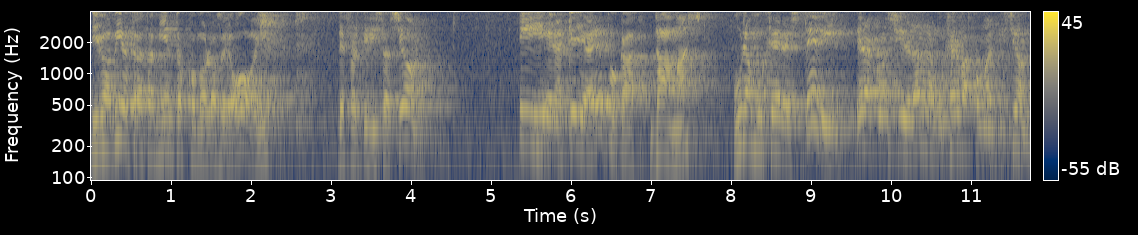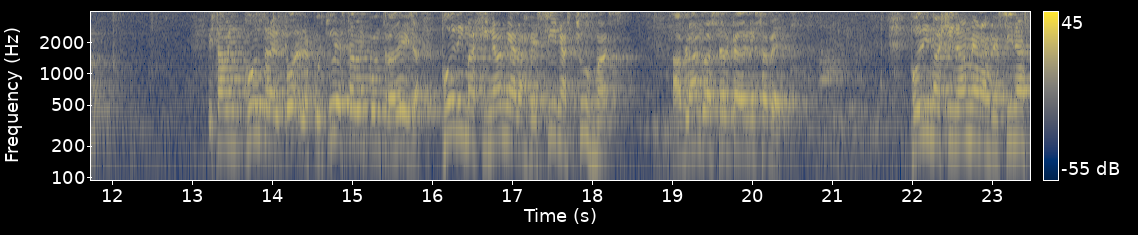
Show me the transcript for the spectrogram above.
Y no había tratamientos como los de hoy de fertilización. Y en aquella época, damas, una mujer estéril era considerada una mujer bajo maldición. Estaba en contra de toda, la cultura estaba en contra de ella. Puedo imaginarme a las vecinas chusmas hablando acerca de Elizabeth. Puedo imaginarme a las vecinas,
